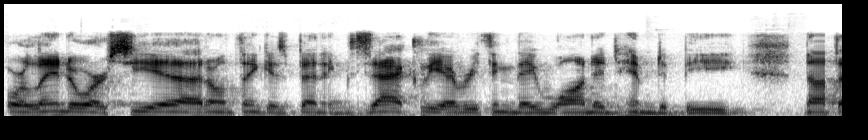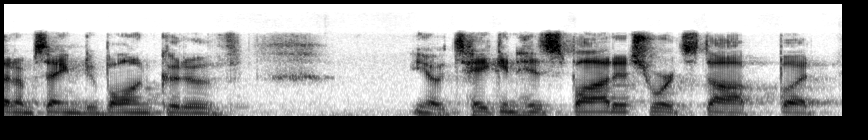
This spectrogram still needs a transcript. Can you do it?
Orlando Arcia, I don't think has been exactly everything they wanted him to be. Not that I'm saying Dubon could have, you know, taken his spot at shortstop, but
